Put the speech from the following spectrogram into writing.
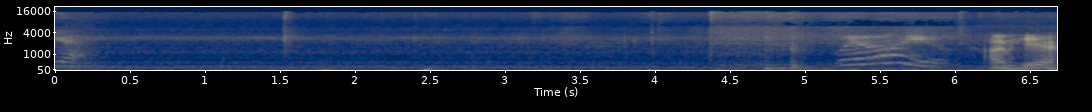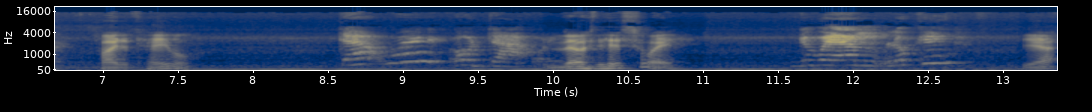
Yeah. Where are you? I'm here by the table. That way or that way? No, this way. The way I'm looking? Yeah.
